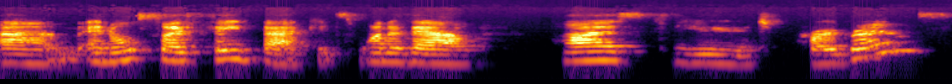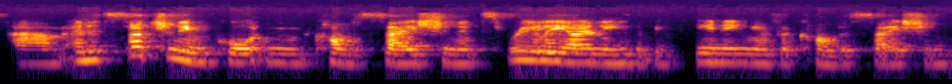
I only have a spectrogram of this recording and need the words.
um, and also feedback. It's one of our highest viewed programs um, and it's such an important conversation. It's really only the beginning of a conversation.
